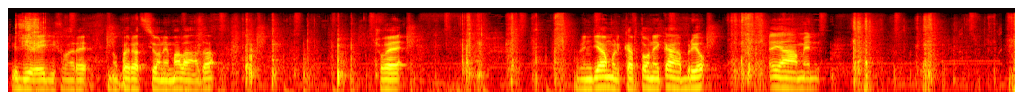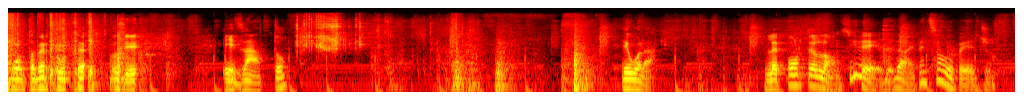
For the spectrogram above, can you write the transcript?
Io direi di fare un'operazione malata cioè prendiamo il cartone cabrio. E amen. Volta per tutte così. Esatto. E voilà. Le portellone si vede dai pensavo peggio.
